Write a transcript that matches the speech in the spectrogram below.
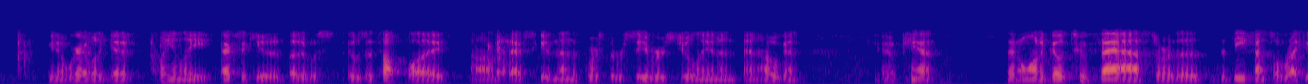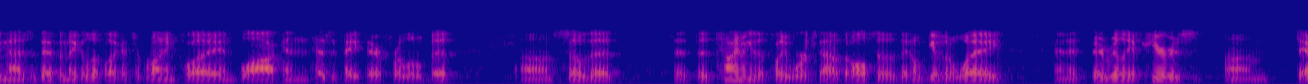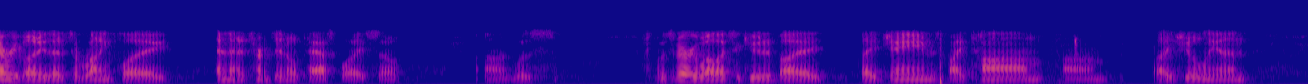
you know we are able to get it cleanly executed. But it was it was a tough play um, to execute, and then of course the receivers Julian and, and Hogan, you know can't they don't want to go too fast, or the the defense will recognize that they have to make it look like it's a running play and block and hesitate there for a little bit, uh, so that that the timing of the play works out, but also they don't give it away, and it it really appears um, to everybody that it's a running play, and then it turns into a pass play. So was was very well executed by by James, by Tom, um, by Julian,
